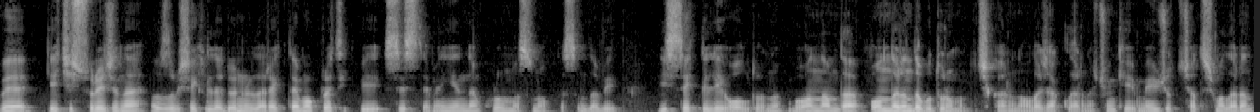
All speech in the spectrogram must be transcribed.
ve geçiş sürecine hızlı bir şekilde dönülerek demokratik bir sistemin yeniden kurulması noktasında bir istekliliği olduğunu, bu anlamda onların da bu durumun çıkarını olacaklarını, çünkü mevcut çatışmaların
